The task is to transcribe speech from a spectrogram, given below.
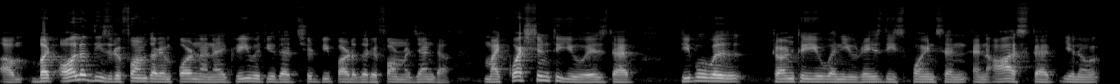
Um, but all of these reforms are important, and I agree with you that should be part of the reform agenda. My question to you is that people will turn to you when you raise these points and and ask that you know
